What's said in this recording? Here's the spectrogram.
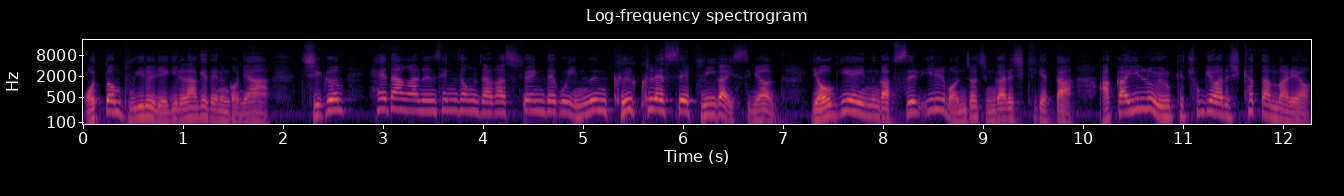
어떤 V를 얘기를 하게 되는 거냐? 지금 해당하는 생성자가 수행되고 있는 그 클래스의 V가 있으면 여기에 있는 값을 1 먼저 증가를 시키겠다. 아까 1로 이렇게 초기화를 시켰단 말이에요.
